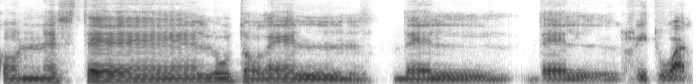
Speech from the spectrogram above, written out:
con este luto del, ritual.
